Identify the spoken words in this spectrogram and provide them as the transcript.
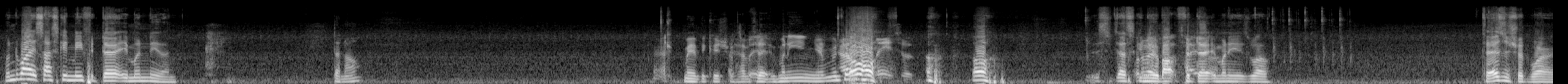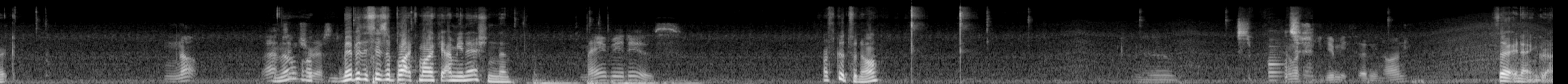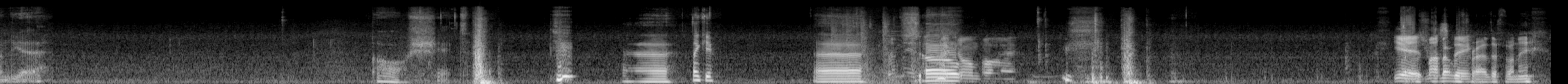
Wonder why it's asking me for dirty money then. Dunno. Maybe because you That's have weird. dirty money in your inventory. Oh! Me Oh, this is asking What me about about for dirty money as well. Taser should work. No. That's no, interesting. maybe this is a black market ammunition then. Maybe it is. That's good to know. Um, how much did you give me? 39? 39 grand, yeah. Oh shit. uh, thank you. Uh, Let So- go and yeah, That it was- must that be. was rather funny.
